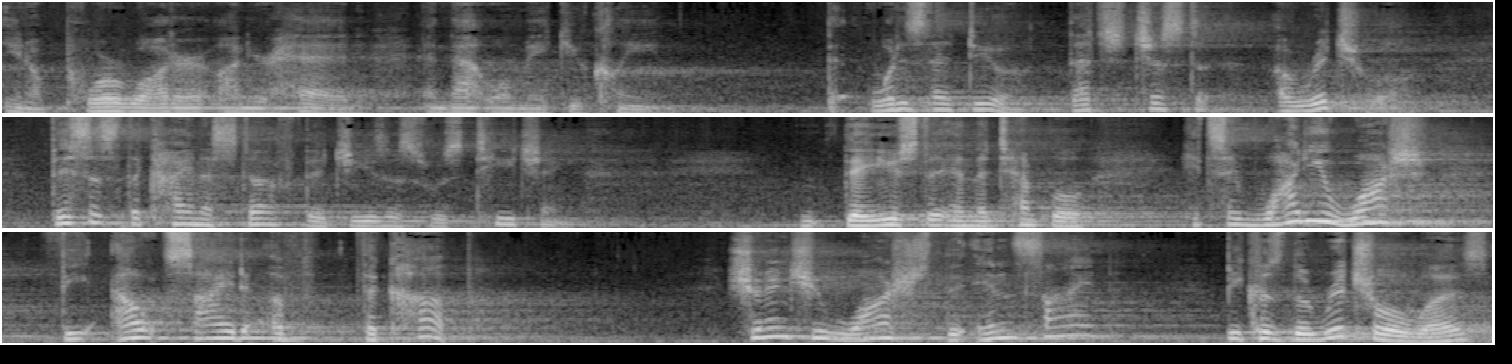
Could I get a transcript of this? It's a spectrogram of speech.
you know, pour water on your head and that will make you clean. What does that do? That's just a, a ritual. This is the kind of stuff that Jesus was teaching. They used to, in the temple, he'd say, Why do you wash the outside of the cup? Shouldn't you wash the inside? Because the ritual was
